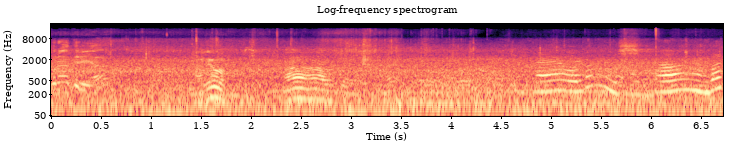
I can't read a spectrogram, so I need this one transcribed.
buradır ya. Alo. Ha ha orada. He orada mıymış? Aa bak.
